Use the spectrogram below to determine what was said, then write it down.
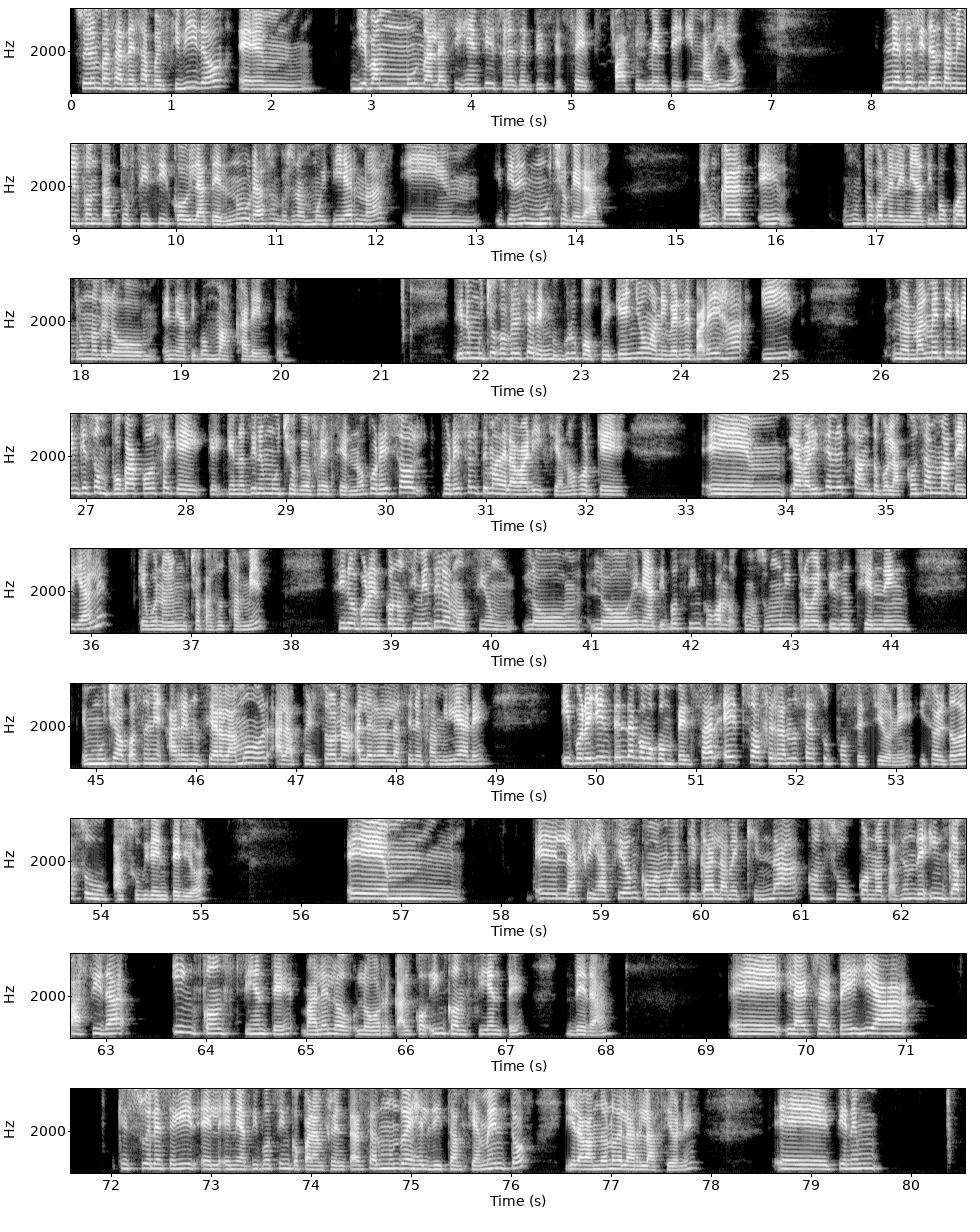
Suelen pasar desapercibidos. Em, llevan muy mal la exigencia y suelen sentirse fácilmente invadidos. Necesitan también el contacto físico y la ternura, son personas muy tiernas y, tienen mucho que dar. Es un carácter, junto con el eneatipo 4, uno de los eneatipos más carentes. Tienen mucho que ofrecer en grupos pequeños a nivel de pareja y normalmente creen que son poca cosa y que, no tienen mucho que ofrecer, ¿no? Por eso, por eso el tema de la avaricia, ¿no? Porque em, la avaricia no es tanto por las cosas materiales, que bueno, en muchos casos también, sino por el conocimiento y la emoción. Los, los geneatipos 5, cuando, como son muy introvertidos, tienden en muchas ocasiones a renunciar al amor, a las personas, a las relaciones familiares, y por ello intentan como compensar esto aferrándose a sus posesiones y sobre todo a su, a su vida interior. Em, la fijación, como hemos explicado, en la mezquindad, con su connotación de incapacidad inconsciente, ¿vale? Lo, recalco, inconsciente de edad. Eh, la estrategia que suele seguir el eneatipo 5 para enfrentarse al mundo es el distanciamiento y el abandono de las relaciones. Eh, tienen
